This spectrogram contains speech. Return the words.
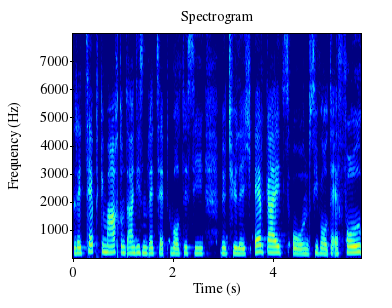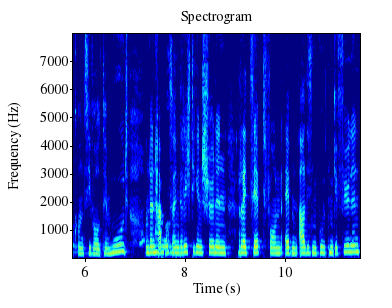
Rezept gemacht und da in diesem Rezept wollte sie natürlich Ehrgeiz und sie wollte Erfolg und sie wollte Mut. Und dann haben wir so mhm. einen richtigen schönen Rezept von eben all diesen guten Gefühlen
